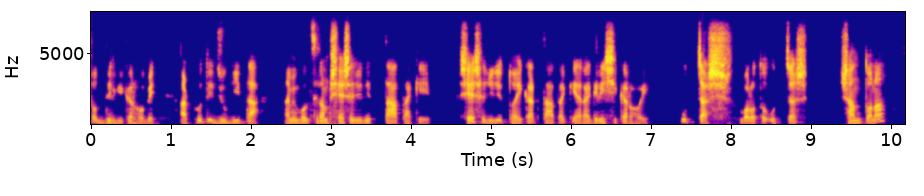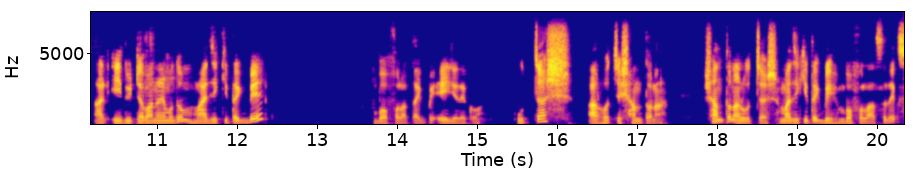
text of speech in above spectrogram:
সব দীর্ঘিকার হবে। আর প্রতিযোগিতা, আমি বলছিলাম শেষে যদি তা থাকে, শেষে যদি তয়কার তা থাকে আর আগে ঋষিকার হয়। উচ্চাস বলতো উচ্চাস সান্ত্বনা, আর এই দুইটা বানানের মধ্যে মাঝে কি থাকবে? বফলা থাকবে। এই যে দেখো উচ্চাস আর হচ্ছে সান্ত্বনা। সান্ত্বনা আর উচ্চাস মাঝে কি থাকবে? বফলা আছে, দেখছ?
